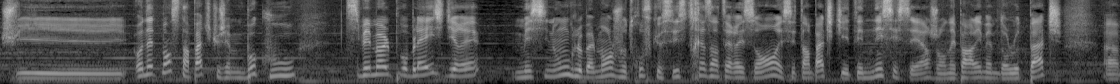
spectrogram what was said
Je suis... Honnêtement, c'est un patch que j'aime beaucoup. Petit bémol pour Blaze, je dirais. Mais sinon, globalement, je trouve que c'est très intéressant et c'est un patch qui était nécessaire. J'en ai parlé même dans l'autre patch. Euh,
